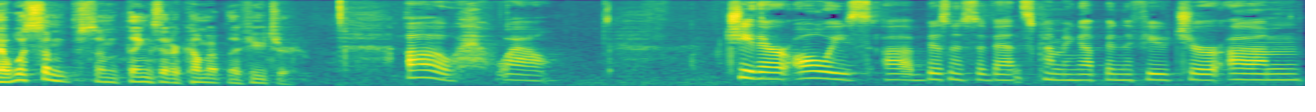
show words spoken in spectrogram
Now, what's some, some things that are coming up in the future? Oh, wow. Gee, there are always uh, business events coming up in the future. Um,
